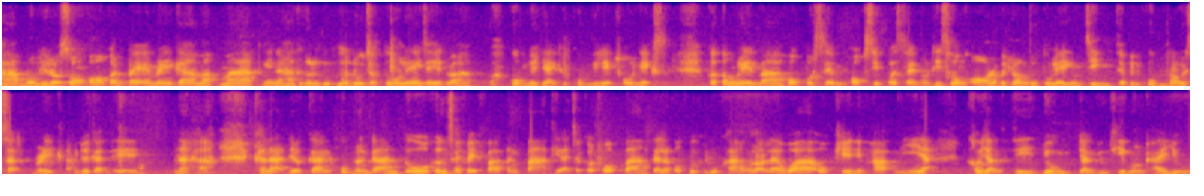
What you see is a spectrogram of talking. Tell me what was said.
ภาพรวมที่เราส่งออกกันไปอเมริกามากๆเนี่ยนะคะถ้าเกิดเราดูจากตัวเลขจะเห็นว่ากลุ่มใหญ่ๆคือกลุ่มอิเล็กทรอนิกส์ก็ต้องเรียนว่า 6% 60%ของที่ส่งออกเราไปลองดูตัวเลขจริงๆ จะเป็นกลุ่มครับบริษัทอเมริกันด้วยกันเองนะคะขณะเดียวกันกลุ่มทางด้านตัวเครื่องใช้ไฟฟ้าต่างๆ ที่อาจจะกระทบบ้างแต่เราก็คุยกับลูกค้าของเราแล้วว่าโอเค ในภาพนี้อะเขายังที่ยังยังอยู่ที่เมืองไทยอยู่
